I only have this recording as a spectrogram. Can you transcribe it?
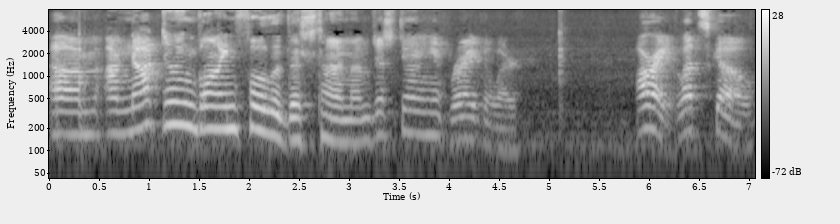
Um, I'm not doing blindfolded this time. I'm just doing it regular. Alright, let's go.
